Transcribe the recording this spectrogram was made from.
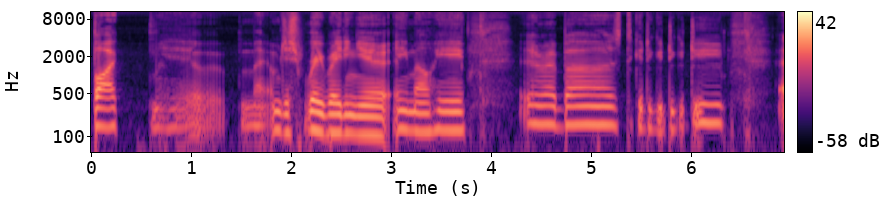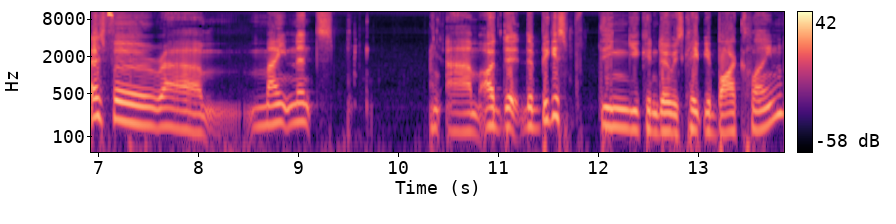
bike. I'm just rereading your email here. Aero bars. As for um, maintenance, um, I, the, the biggest thing you can do is keep your bike clean,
